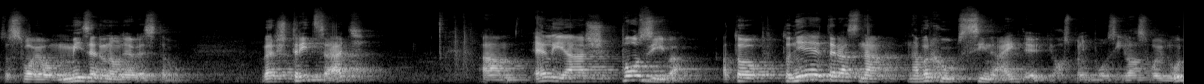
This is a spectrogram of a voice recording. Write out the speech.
so svojou mizernou nevestou. Verš 30 Eliáš pozýva. A to, to nie je teraz na, na vrchu Sinaj, kde hospodin pozýva svoj ľud,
